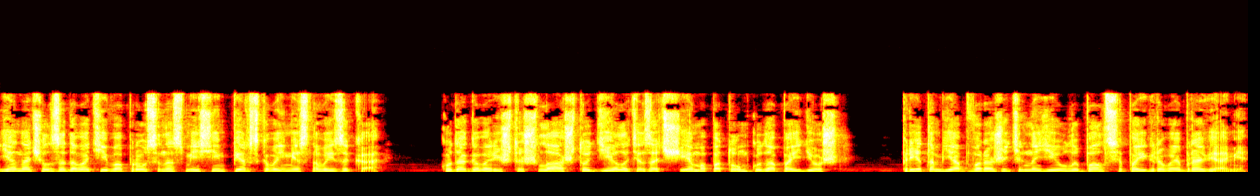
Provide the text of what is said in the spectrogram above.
я начал задавать ей вопросы на смеси имперского и местного языка. «Куда, говоришь, ты шла? Что делать? А зачем? А потом куда пойдешь?» При этом я обворожительно ей улыбался, поигрывая бровями.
